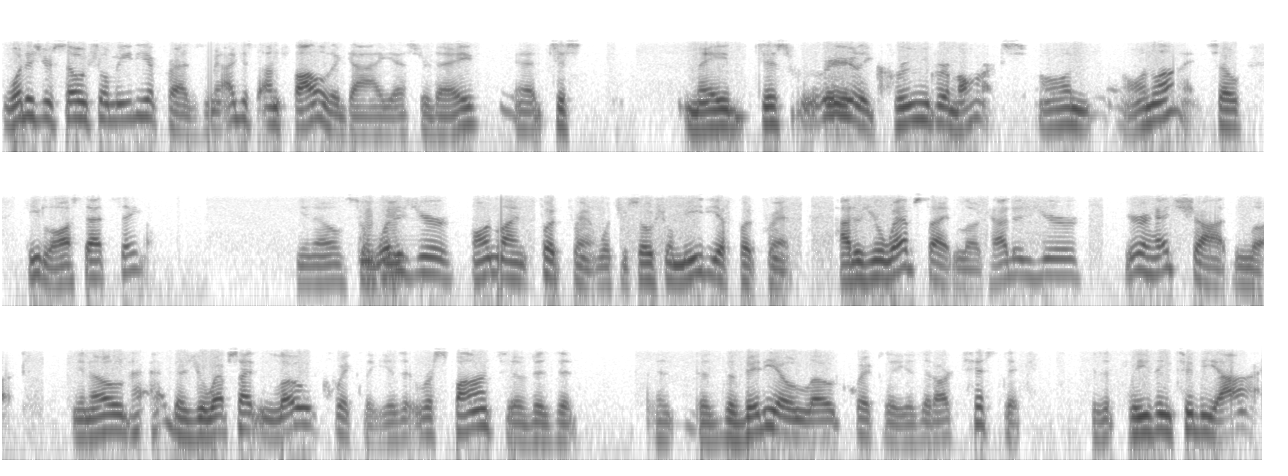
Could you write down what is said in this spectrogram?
what is your social media presence? I mean, I just unfollowed a guy yesterday. Uh, just made just really crude remarks on online. So he lost that sale. You know, so what Mhm. is your online footprint? What's your social media footprint? How does your website look? How does your your headshot look? You know, does your website load quickly? Is it responsive? Is it does the video load quickly? Is it artistic? Is it pleasing to the eye?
